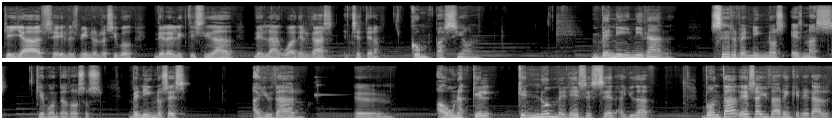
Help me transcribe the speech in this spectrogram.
que ya se les vino el recibo de la electricidad, del agua, del gas, etc. Compasión. Benignidad. Ser benignos es más que bondadosos. Benignos es ayudar eh, a un aquel que no merece ser ayudado. Bondad es ayudar en general,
